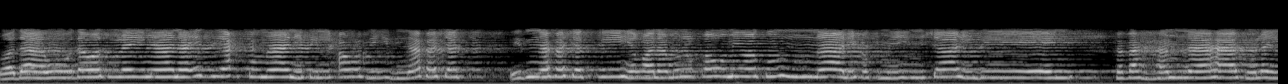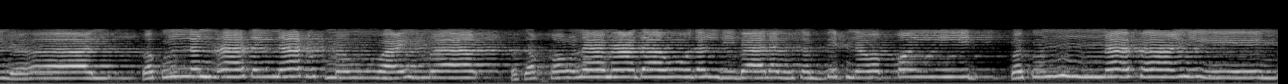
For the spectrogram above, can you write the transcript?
وداود وسليمان إذ يحكمان في الحرث إذ نفشت, إذ نفشت فيه غنم القوم وكنا لحكمهم شاهدين. ففهمناها سليمان وكلا آتينا حكما وعلما. وسخرنا مع داود الجبال يسبحن والطير وكنا فاعلين.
